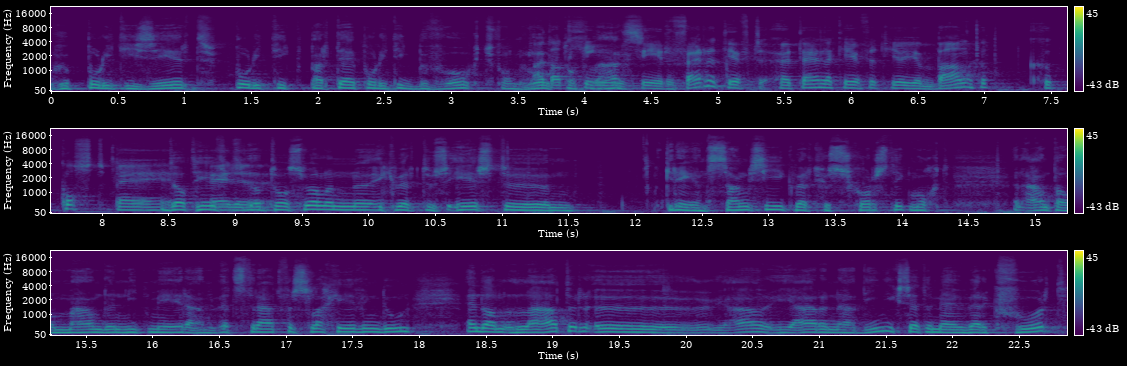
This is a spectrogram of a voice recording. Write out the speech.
gepolitiseerd, politiek, partijpolitiek bevoogd. Van maar dat tot ging laag. zeer ver. Het heeft, uiteindelijk heeft het je je baan gekost bij, dat, heeft, bij de... dat was wel een... Uh, ik werd dus eerst... Uh, kreeg een sanctie, ik werd geschorst, ik mocht een aantal maanden niet meer aan wedstrijdverslaggeving doen. En dan later, uh, ja, jaren nadien, ik zette mijn werk voort.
